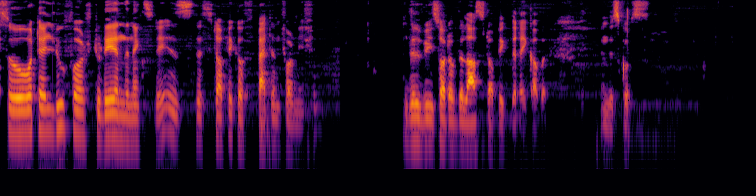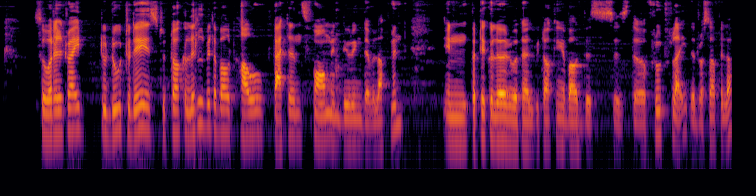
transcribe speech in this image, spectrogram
So, what I will do for today and the next day is this topic of pattern formation. This will be sort of the last topic that I cover in this course. So, what I will try to do today is to talk a little bit about how patterns form in during development. In particular, what I will be talking about this is the fruit fly, the Drosophila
